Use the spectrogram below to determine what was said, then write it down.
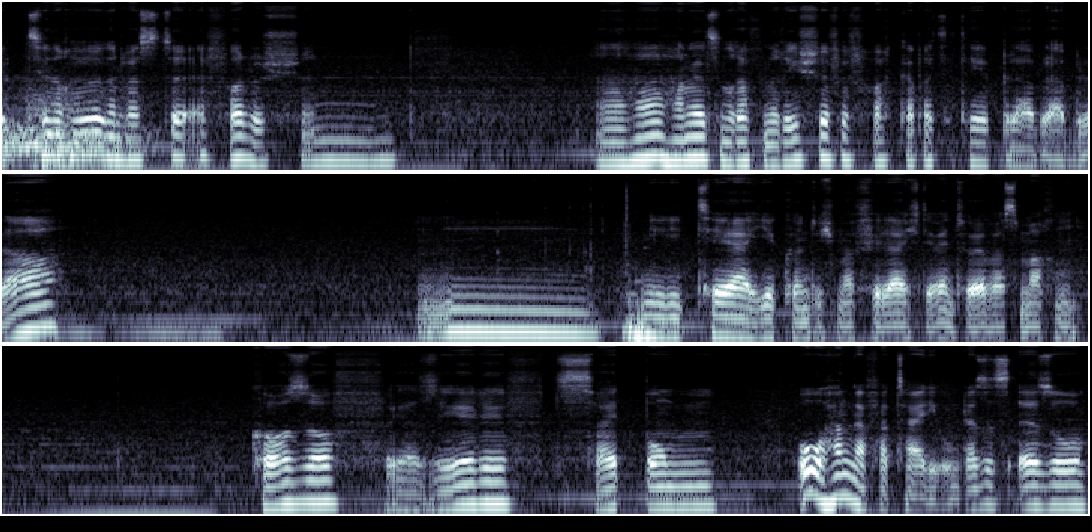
Gibt es hier noch irgendwas zu erforschen? Aha, Handels- und Raffinerieschiffe, Frachtkapazität, bla bla bla. Hm, Militär, hier könnte ich mal vielleicht eventuell was machen. Korsov, ja, Seelif, Zeitbomben. Oh, Hangarverteidigung. Das ist äh, so,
